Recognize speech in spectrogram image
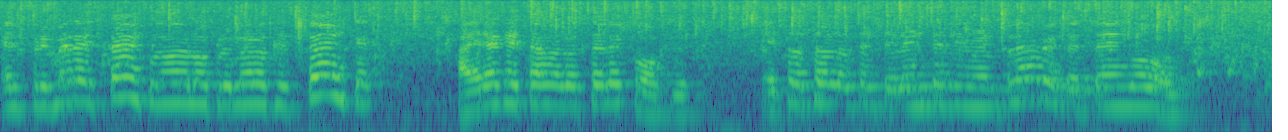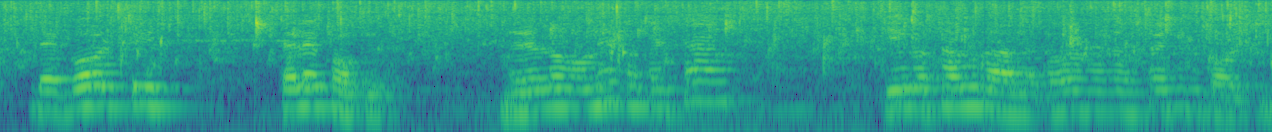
el, primer estanque uno de los primeros estanques ahí era que estaban los telescopios estos son los excelentes ejemplares que tengo de Goldfish telescopios miren lo bonito que están y los saludables, todos esos peces golpes.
